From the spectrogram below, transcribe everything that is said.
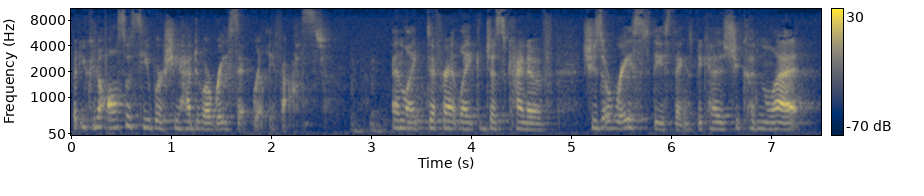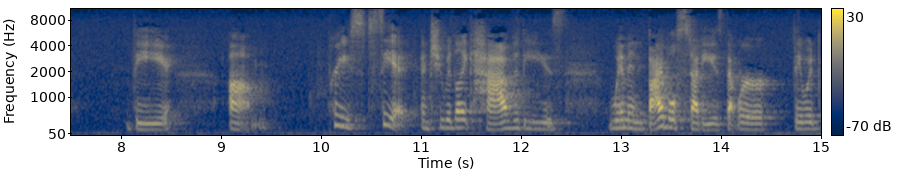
but you can also see where she had to erase it really fast. And like different, like just kind of, she's erased these things because she couldn't let the um, priest see it. And she would like have these women Bible studies that were, they would,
